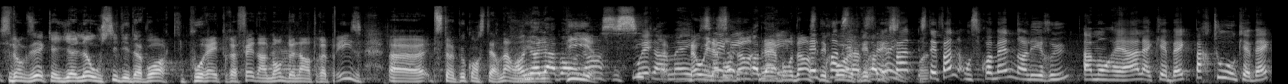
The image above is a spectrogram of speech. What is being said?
C'est donc dire qu'il y a là aussi des devoirs qui pourraient être faits dans le monde de l'entreprise. Euh, c'est un peu consternant. On a l'abondance ici, Oui. quand même. Ben oui, l'abondance- n'est pas un problème, prétexte. Stéphane, Stéphane, on se promène dans les rues à Montréal, à Québec, partout au Québec,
